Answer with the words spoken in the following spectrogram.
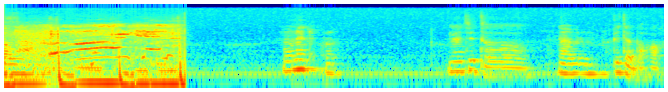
o? O nədir bura? Nədir də o? Nə bilim. Bir də baxaq.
